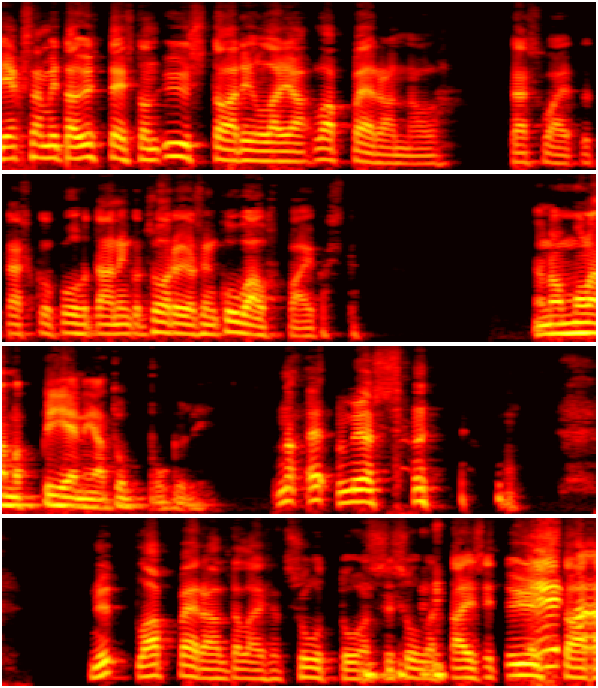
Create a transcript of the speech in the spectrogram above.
Tiedätkö mitä yhteistä on Ystadilla ja Lappeenrannalla? Tässä, vai, tässä kun puhutaan niin Sorjosen kuvauspaikasta. No ne on molemmat pieniä tuppukyliä. No et, myös nyt Lappeenrantalaiset suuttuu Ossi sulle, tai sitten Ystad.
